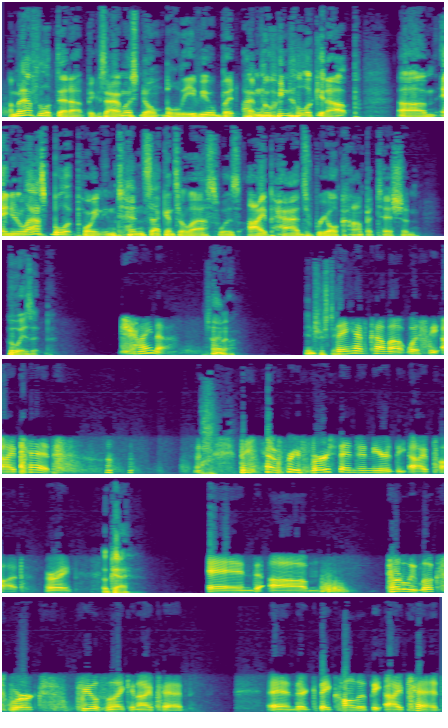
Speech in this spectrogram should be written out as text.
I'm going to have to look that up because I almost don't believe you, but I'm going to look it up. Um, and your last bullet point in 10 seconds or less was iPad's real competition. Who is it? China. China. Interesting. They have come up with the iPad. they have reverse engineered the iPod, right? Okay. And um, totally looks, works, feels like an iPad. And they call it the iPad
